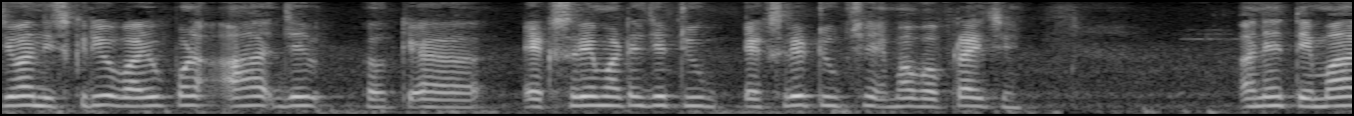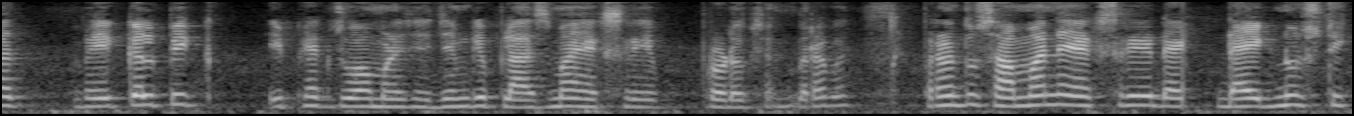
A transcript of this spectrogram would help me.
જેવા નિષ્ક્રિય વાયુ પણ આ જે એક્સરે માટે જે ટ્યુબ, એક્સરે ટ્યુબ છે એમાં વપરાય છે. અને તેમાં વૈકલ્પિક ઇફેક્ટ જોવા મળે છે, જેમ કે પ્લાઝમા એક્સરે પ્રોડક્શન, બરાબર? પરંતુ સામાન્ય એક્સરે ડાયગ્નોસ્ટિક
